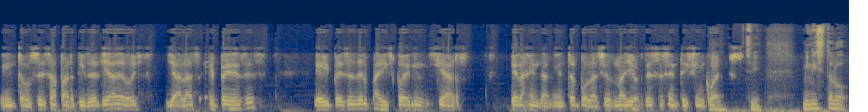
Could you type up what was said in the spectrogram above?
Entonces, a partir del día de hoy, ya las EPS e IPS del país pueden iniciar el agendamiento de población mayor de 65 años. Sí, ministro,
